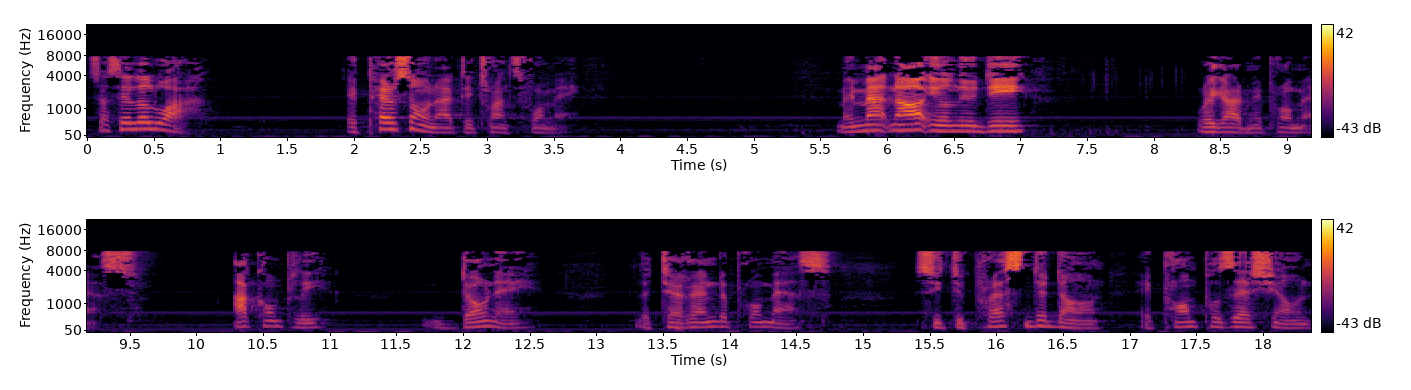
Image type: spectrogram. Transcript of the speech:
Ça, c'est la loi. Et personne n'a été transformé. Mais maintenant, il nous dit, regarde mes promesses. Accompli, donné, le terrain de promesses. Si tu presses dedans et prends possession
